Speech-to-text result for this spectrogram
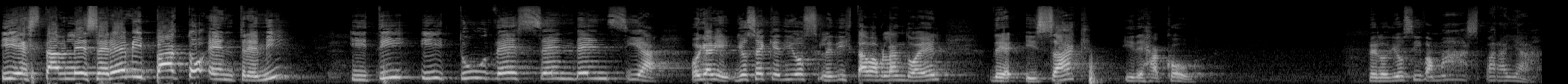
Y estableceré mi pacto entre mí y ti y tu descendencia. Oiga bien, yo sé que Dios le estaba hablando a él de Isaac y de Jacob, pero Dios iba más para allá,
